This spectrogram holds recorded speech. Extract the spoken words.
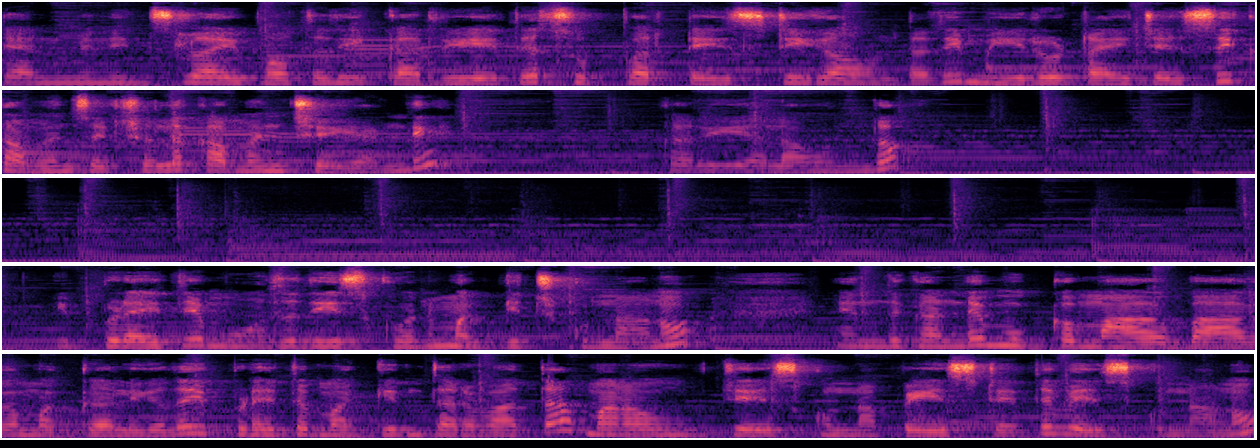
టెన్ మినిట్స్లో అయిపోతుంది ఈ కర్రీ అయితే సూపర్ టేస్టీగా ఉంటుంది. మీరు ట్రై చేసి కమెంట్ సెక్షన్లో కమెంట్ చేయండి. కర్రీ ఎలా ఉందో. ఇప్పుడైతే మూత తీసుకొని మగ్గించుకున్నాను. ఎందుకంటే ముక్క మా బాగా మగ్గాలి కదా. ఇప్పుడైతే మగ్గిన తర్వాత మనం చేసుకున్న పేస్ట్ అయితే వేసుకున్నాను.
